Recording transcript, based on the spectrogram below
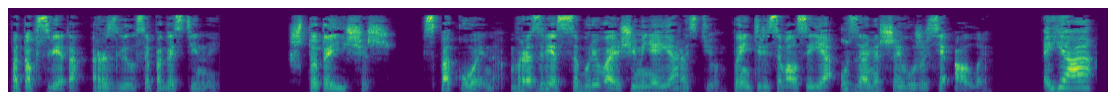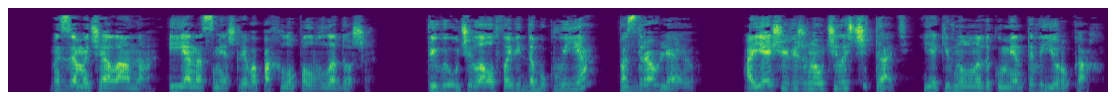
Поток света разлился по гостиной. «Что-то ищешь?» Спокойно, вразрез с обуревающей меня яростью, поинтересовался я у замершей в ужасе Аллы. «Я...» — замычала она, и я насмешливо похлопал в ладоши. «Ты выучила алфавит до буквы «Я»? Поздравляю!» «А я еще вижу, научилась читать!» Я кивнул на документы в ее руках.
